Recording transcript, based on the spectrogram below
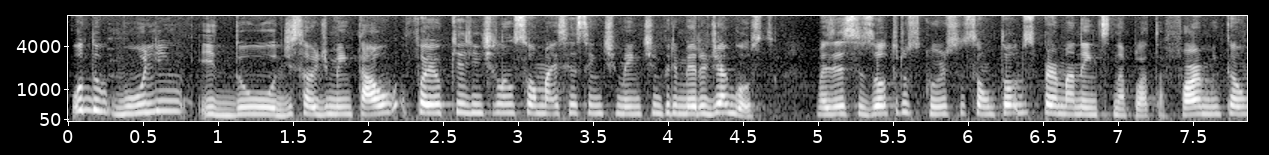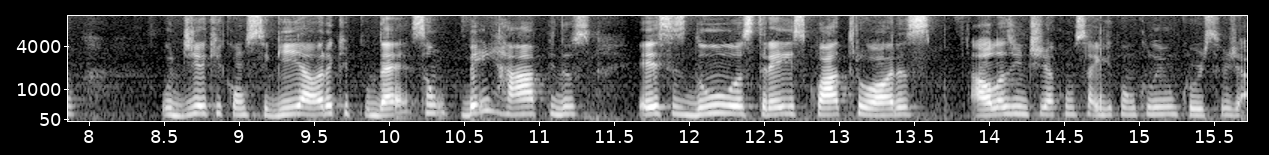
O do bullying e do de saúde mental foi o que a gente lançou mais recentemente em 1 de agosto. Mas esses outros cursos são todos permanentes na plataforma, então o dia que conseguir, a hora que puder, são bem rápidos. Esses duas, três, quatro horas, aulas a gente já consegue concluir um curso já.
